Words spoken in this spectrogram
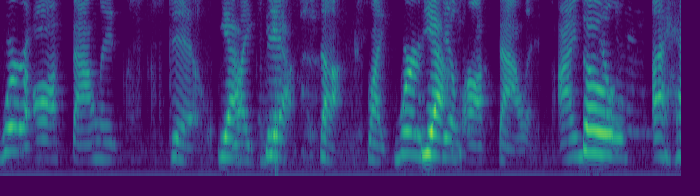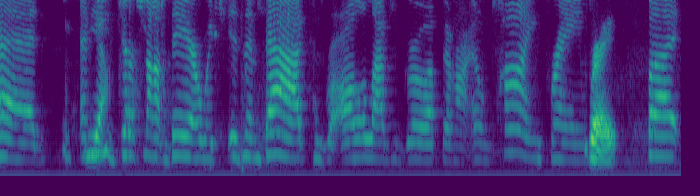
we're off balance still. Yeah, Like this yeah. sucks. Like we're Yeah. still off balance. I'm So- still ahead and Yeah. he's just not there, which isn't bad because we're all allowed to grow up in our own time frame. Right. But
